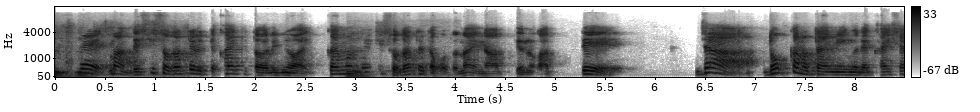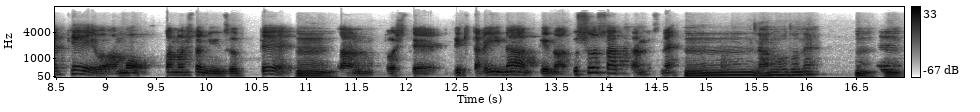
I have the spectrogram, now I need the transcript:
うん、で、まあ、弟子育てるって書いてた割には、一回も弟子育てたことないなっていうのがあって、じゃあ、どっかのタイミングで会社経営はもう他の人に譲って、うん、としてできたらいいなっていうのは薄々あったんですね。うん、なるほどね。うん、経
